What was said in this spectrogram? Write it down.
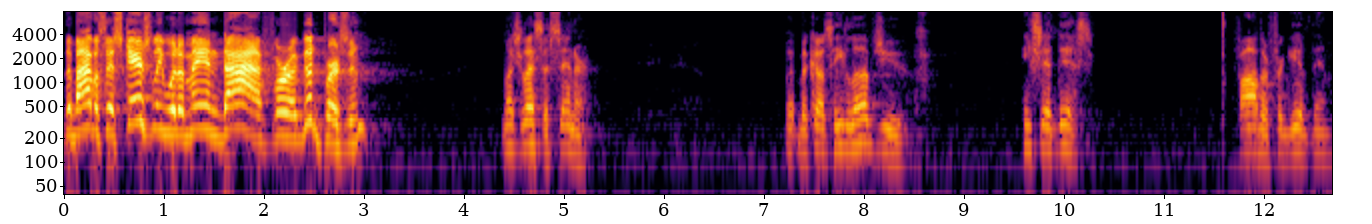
The Bible says, scarcely would a man die for a good person, much less a sinner. But because he loved you, he said this Father, forgive them,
